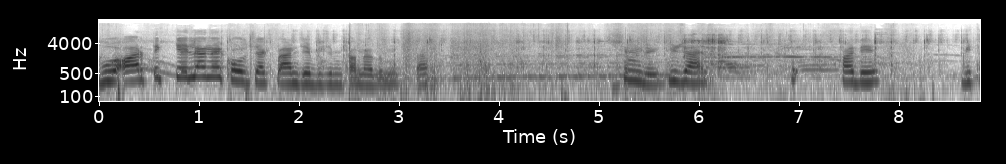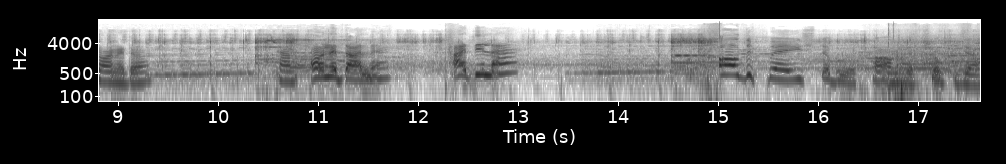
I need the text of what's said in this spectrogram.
Bu artık gelenek olacak bence bizim kanalımızda. Şimdi güzel. Hadi. Bir tane daha. Tamam o ne daha Hadi lan. Aldık be işte bu. Tamamdır çok güzel.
